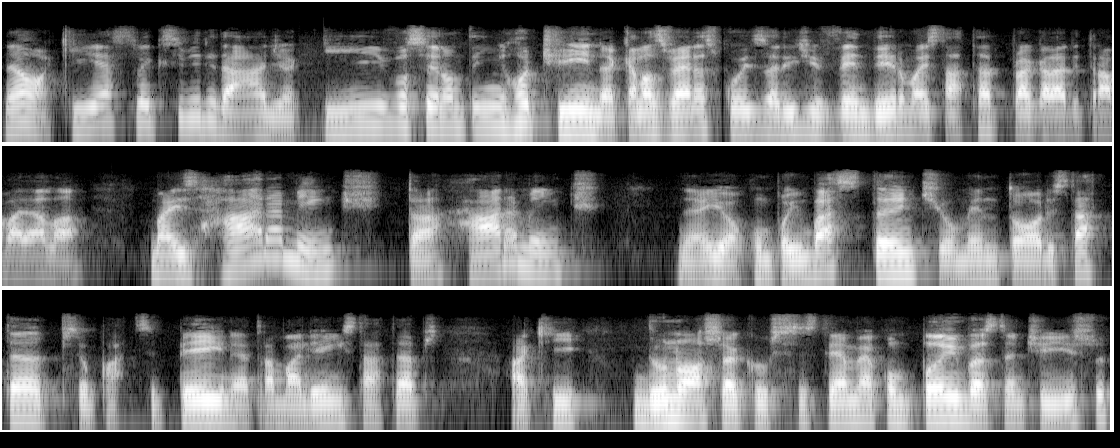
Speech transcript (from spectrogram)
Não, aqui é flexibilidade, aqui você não tem rotina, aquelas velhas coisas ali de vender uma startup para a galera e trabalhar lá mas raramente, tá? Raramente, né? Eu acompanho bastante, eu mentoro startups, eu participei, né? Trabalhei em startups aqui do nosso ecossistema e acompanho bastante isso.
